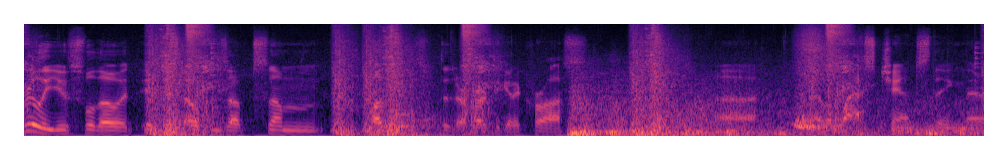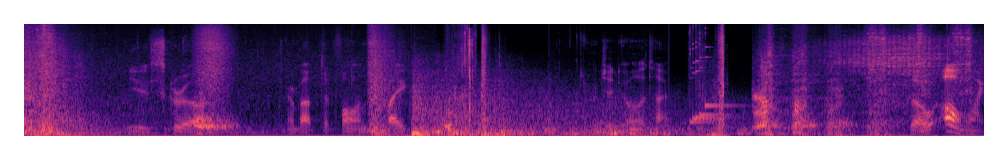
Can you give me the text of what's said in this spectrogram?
Really useful though. It, it just opens up some puzzles that are hard to get across. Uh, that last chance thing there. You screw up, you're about to fall in spike, which I do all the time. So, oh my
